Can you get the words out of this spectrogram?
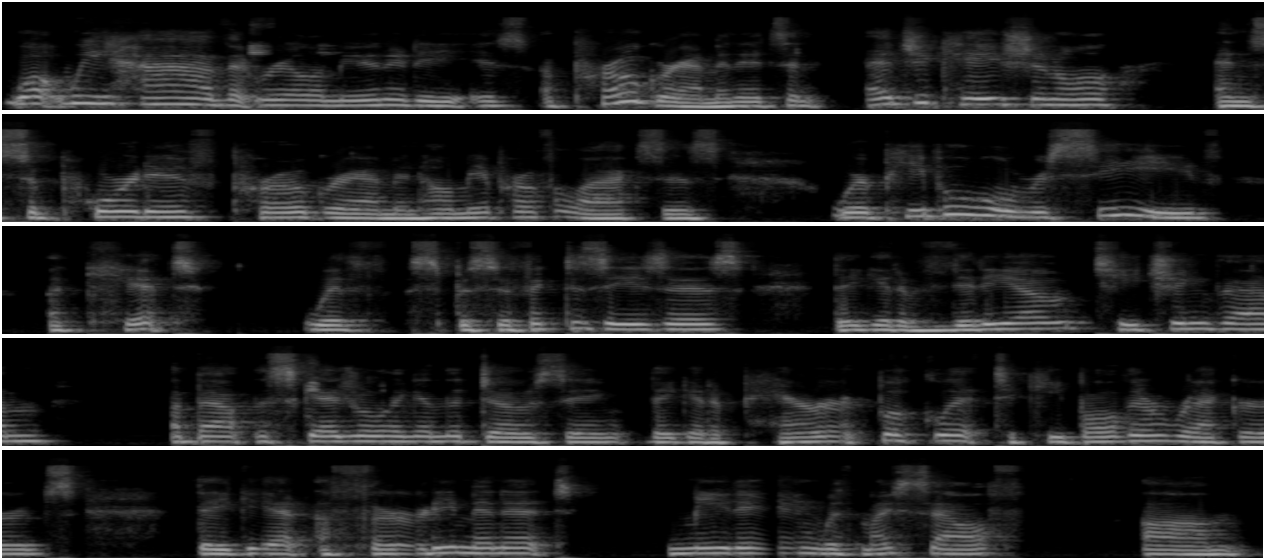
what we have at Real Immunity is a program and it's an educational and supportive program in homeoprophylaxis where people will receive a kit with specific diseases. They get a video teaching them about the scheduling and the dosing. They get a parent booklet to keep all their records. They get a 30 minute meeting with myself. Um,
